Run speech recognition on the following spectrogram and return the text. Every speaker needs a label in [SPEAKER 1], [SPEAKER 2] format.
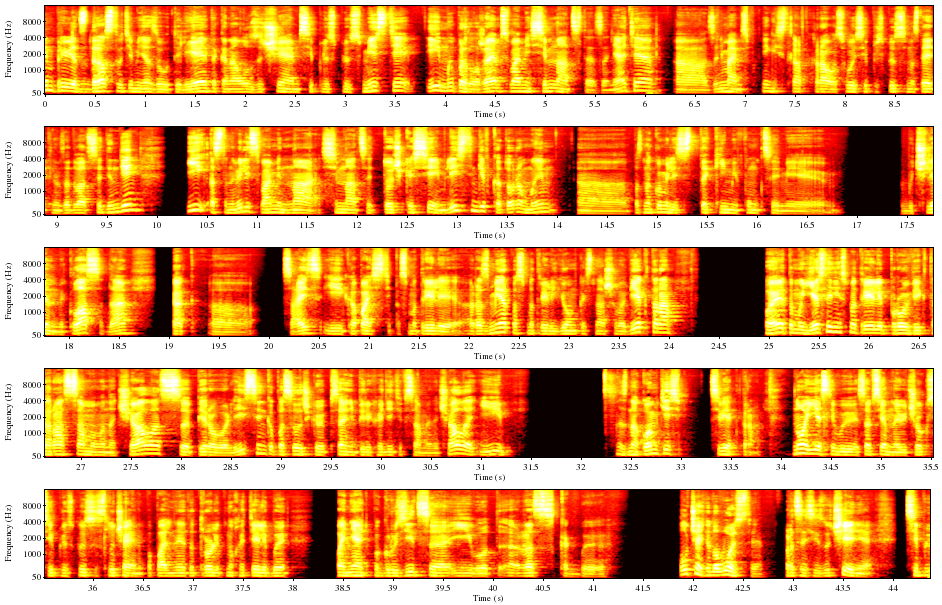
[SPEAKER 1] Всем привет, здравствуйте, меня зовут Илья, это канал Изучаем C++ вместе, и мы продолжаем с вами 17 занятие. А, занимаемся по книге Сидхарта Харава «Свой C++ самостоятельно за 21 день», и остановились с вами на 17.7 листинге, в котором мы а, познакомились с такими функциями, как бы членами класса, да, как а, size и capacity. Посмотрели размер, посмотрели емкость нашего вектора, Поэтому, если не смотрели про вектора с самого начала, с первого листинга, по ссылочке в описании переходите в самое начало и знакомьтесь с вектором. Ну а если вы совсем новичок C++ и случайно попали на этот ролик, но хотели бы понять, погрузиться и вот раз как бы получать удовольствие в процессе изучения C++,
